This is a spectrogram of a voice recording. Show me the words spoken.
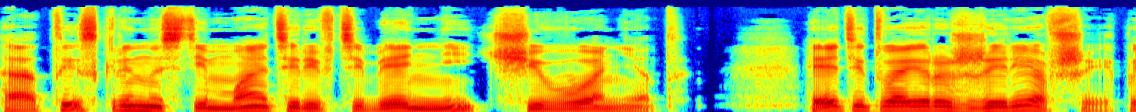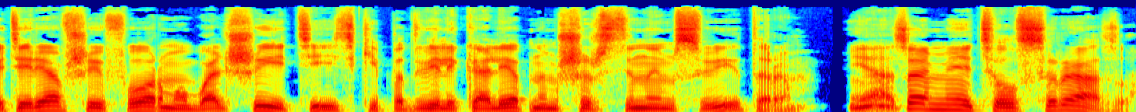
От искренности матери в тебе ничего нет. Эти твои разжиревшие, потерявшие форму большие титьки под великолепным шерстяным свитером я заметил сразу.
